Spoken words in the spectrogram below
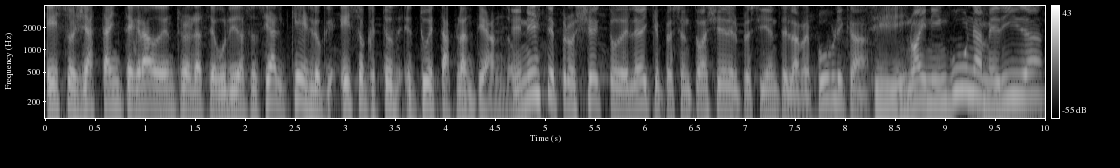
Eso ya está integrado dentro de la seguridad social. ¿Qué es lo que eso que tú, tú estás planteando? En este proyecto de ley que presentó ayer el presidente de la República, no hay ninguna medida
